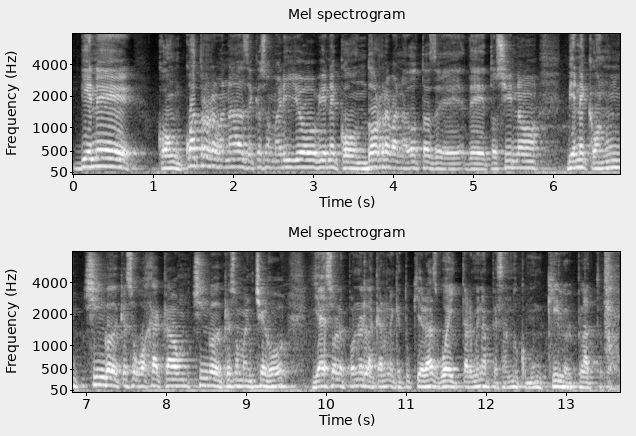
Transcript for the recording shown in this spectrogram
Viene con cuatro rebanadas de queso amarillo, viene con dos rebanadotas de, de tocino, viene con un chingo de queso Oaxaca, un chingo de queso manchego, y a eso le pones la carne que tú quieras, güey, termina pesando como un kilo el plato.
